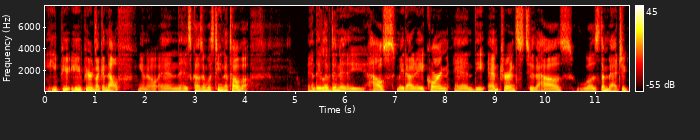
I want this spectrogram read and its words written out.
he he appeared like an elf, you know, and his cousin was Tina Tova, and they lived in a house made out of acorn, and the entrance to the house was the magic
